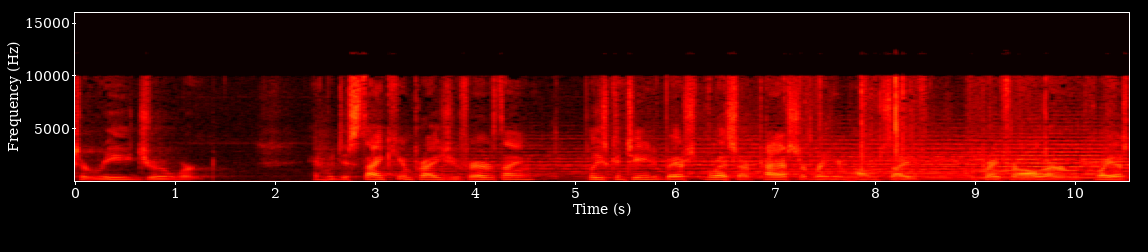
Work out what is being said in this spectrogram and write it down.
to read your word. And we just thank you and praise you for everything. Please continue to bless our pastor, bring him home safe. We pray for all our requests.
